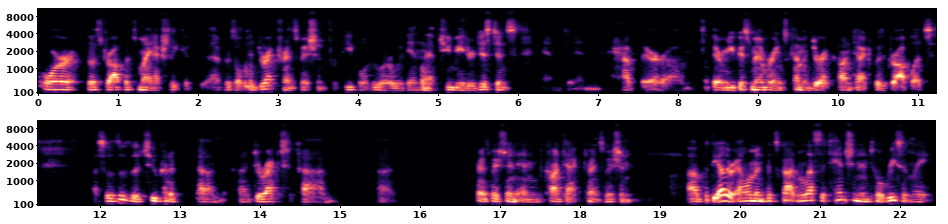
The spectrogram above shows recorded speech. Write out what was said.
or those droplets might actually result in direct transmission for people who are within that two meter distance and, and have their, um, their mucous membranes come in direct contact with droplets. Uh, so those are the two kind of um, uh, direct um, uh, transmission and contact transmission. Uh, but the other element that's gotten less attention until recently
